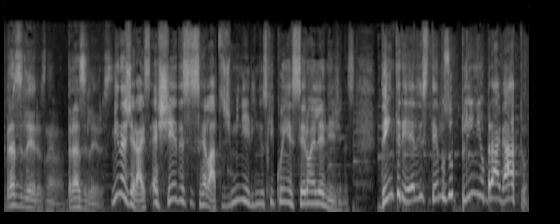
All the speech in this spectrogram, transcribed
Brasileiros, né, mano? Brasileiros. Minas Gerais é cheia desses relatos de mineirinhos que conheceram alienígenas. Dentre eles temos o Plínio Bragato,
